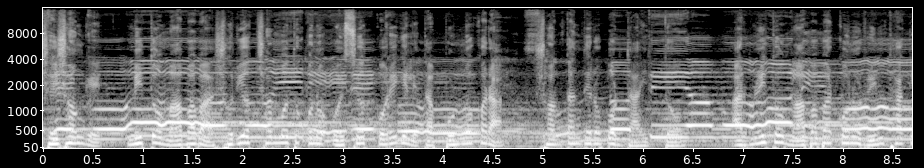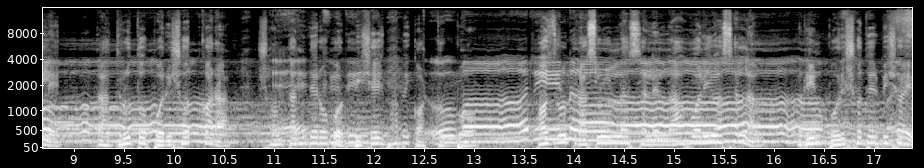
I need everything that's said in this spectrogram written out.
সেই সঙ্গে মৃত মা বাবা শরীয়তসম্মত কোনো ঐসিয়ত করে গেলে তা পূর্ণ করা সন্তানদের ওপর দায়িত্ব। আর মৃত মা বাবার কোনো ঋণ থাকলে তা দ্রুত পরিশোধ করা সন্তানদের ওপর বিশেষভাবে কর্তব্য। হজরত রাসূলুল্লাহ সাল্লাল্লাহু আলাইহি ওয়াসাল্লাম ঋণ পরিশোধের বিষয়ে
